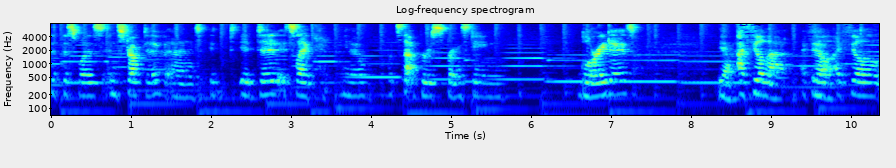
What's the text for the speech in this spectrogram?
that this was instructive, and it it did. It's like you know, what's that Bruce Springsteen glory days? Yeah. I feel that. I feel. Yeah. I feel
